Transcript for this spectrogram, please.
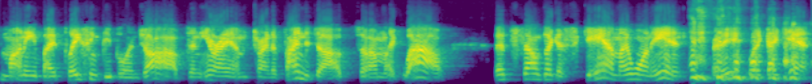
money by placing people in jobs. And here I am trying to find a job. So I'm like, wow, that sounds like a scam. I want in, right? like I can't,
